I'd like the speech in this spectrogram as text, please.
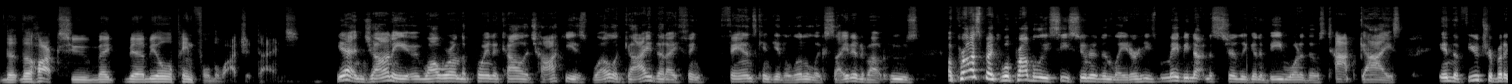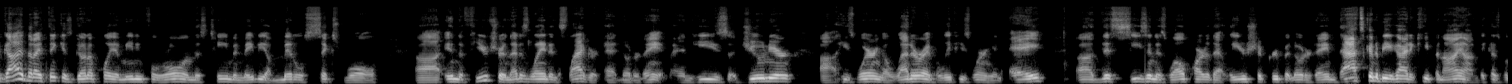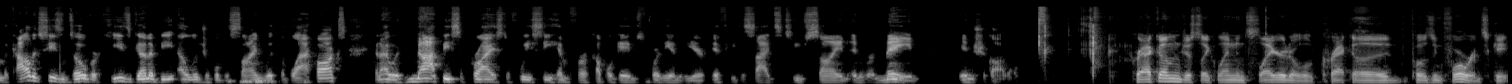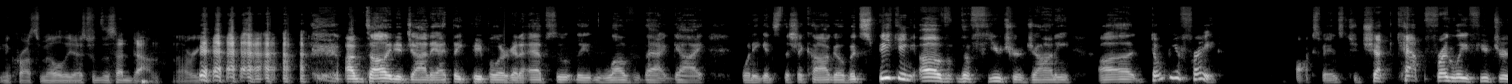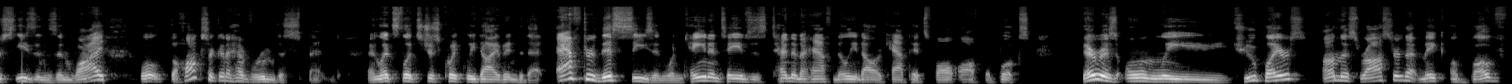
the the Hawks, who might be a little painful to watch at times. Yeah, and Johnny, while we're on the point of college hockey as well, a guy that I think fans can get a little excited about, who's a prospect we'll probably see sooner than later. He's maybe not necessarily going to be one of those top guys in the future, but a guy that I think is going to play a meaningful role in this team and maybe a middle six role uh, in the future, and that is Landon Slaggert at Notre Dame. And he's a junior. Uh, he's wearing a letter. I believe he's wearing an A uh, this season as well, part of that leadership group at Notre Dame. That's going to be a guy to keep an eye on because when the college season's over, he's going to be eligible to sign with the Blackhawks. And I would not be surprised if we see him for a couple games before the end of the year if he decides to sign and remain in Chicago. Crack him just like Landon Slaggert will crack a opposing forward skating across the middle of the ice with his head down. I'm telling you, Johnny, I think people are going to absolutely love that guy when he gets to Chicago. But speaking of the future, Johnny, uh, don't be afraid, Hawks fans, to check cap friendly future seasons. And why? Well, the Hawks are going to have room to spend. And let's let's just quickly dive into that. After this season, when Kane and Toews' ten and a half million dollar cap hits fall off the books, there is only two players on this roster that make above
